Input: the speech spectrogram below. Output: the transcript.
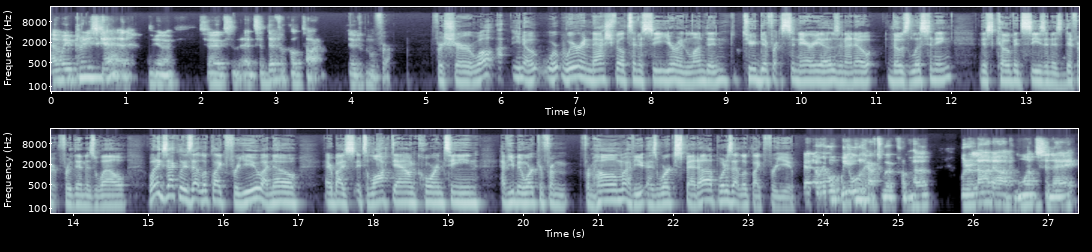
and we're pretty scared. You know, so it's it's a difficult time. Difficult. For, for sure. Well, you know, we're, we're in Nashville, Tennessee. You're in London. Two different scenarios. And I know those listening, this COVID season is different for them as well. What exactly does that look like for you? I know everybody's, it's lockdown, quarantine. Have you been working from, from home? Have you, has work sped up? What does that look like for you? Yeah, no, we, all, we all have to work from home. We're allowed out once a day.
